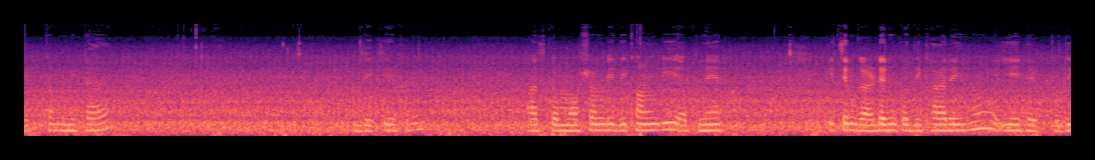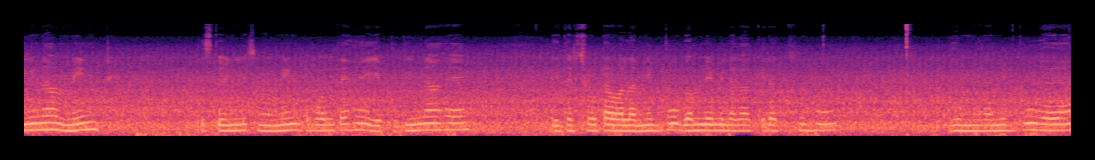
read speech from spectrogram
एकदम मीठा है। देखिए फ्रेंड आज का मौसम भी दिखाऊँगी, अपने किचन गार्डन को दिखा रही हूँ। ये है पुदीना मिंट इसको इंग्लिश में मिंट बोलते हैं। ये पुदीना है। इधर छोटा वाला नींबू गमले में लगा के रखी हूँ। ये मेरा नींबू है।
